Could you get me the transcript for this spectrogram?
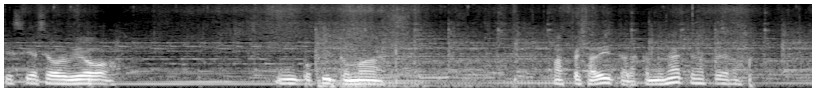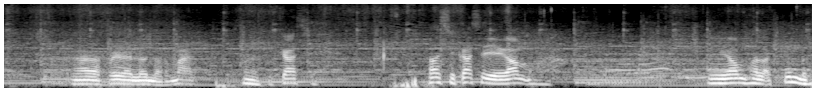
que sí ya se volvió un poquito más más pesadita la caminata pero nada fuera lo normal. Bueno casi casi casi llegamos. Llegamos a la cumbre.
